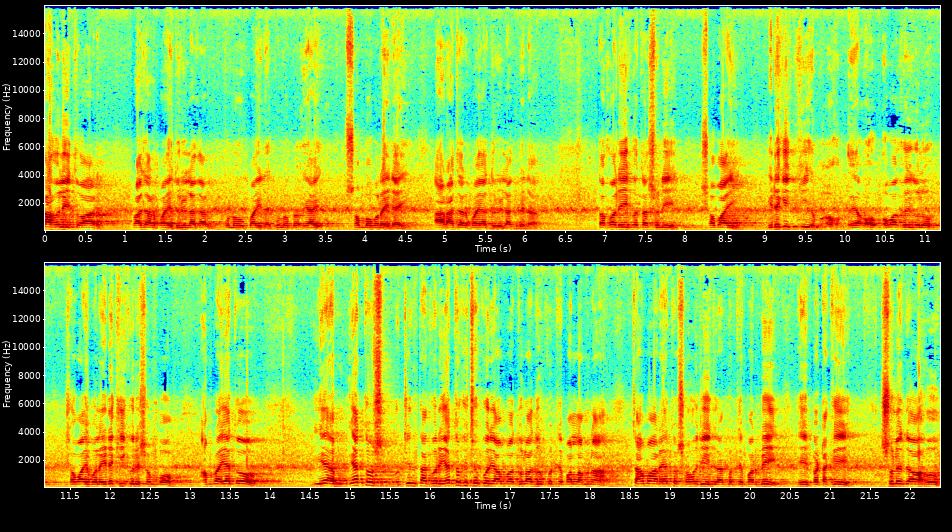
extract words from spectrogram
তাহলেই তো আর রাজার পায়ে দূরে লাগার কোনো উপায় নাই, কোনো সম্ভাবনাই নাই। আর রাজার পায়ে আর দূরে লাগবে না। তখন এই কথা শুনে সবাই এটাকে কি অবাক হয়ে গেল। সবাই বলে, এটা কি করে সম্ভব? আমরা এত এত চিন্তা করে, এত কিছু করে আমরা দোলা দূর করতে পারলাম না। চামার এত সহজেই দয়া করতে পারবে, এই বেটাকে শুলে দেওয়া হোক,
